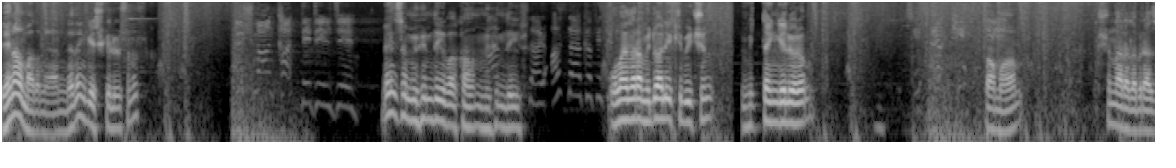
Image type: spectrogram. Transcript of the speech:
Ben almadım yani. Neden geç geliyorsunuz? Neyse mühim değil bakalım. Mühim değil. Olaylara müdahale ekibi için midden geliyorum. Tamam. Şunlara da biraz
